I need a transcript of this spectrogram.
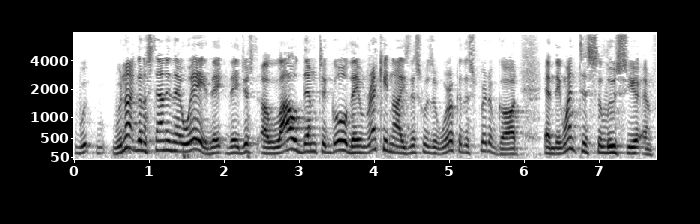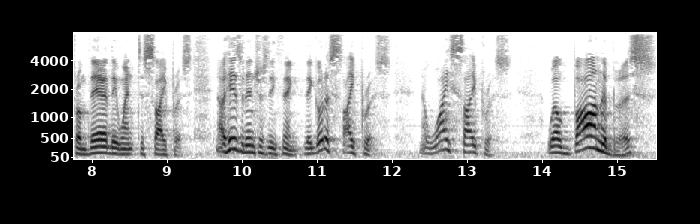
We're not going to stand in their way. They, they just allowed them to go. They recognized this was a work of the Spirit of God, and they went to Seleucia, and from there they went to Cyprus. Now here's an interesting thing. They go to Cyprus. Now why Cyprus? Well, Barnabas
